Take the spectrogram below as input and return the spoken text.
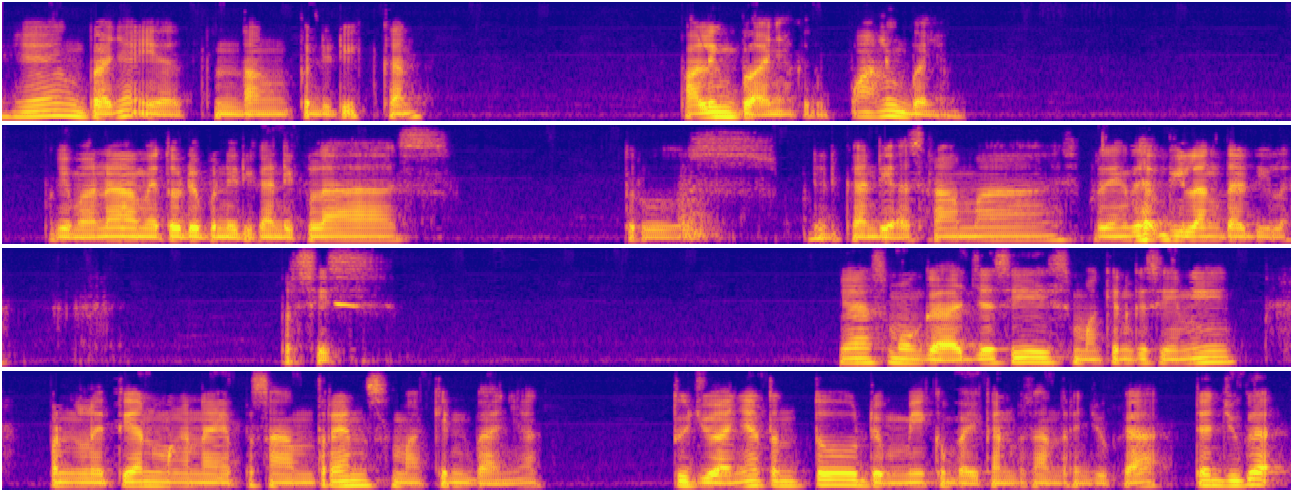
Ya yang banyak ya tentang pendidikan. Paling banyak itu, paling banyak. Bagaimana metode pendidikan di kelas, terus pendidikan di asrama, seperti yang saya bilang tadi lah. Persis. Ya semoga aja sih semakin ke sini penelitian mengenai pesantren semakin banyak Tujuannya tentu demi kebaikan pesantren juga dan juga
